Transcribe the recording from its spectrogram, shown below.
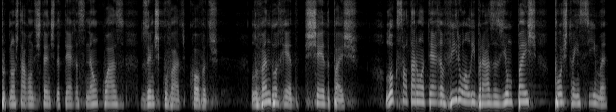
porque não estavam distantes da terra, senão quase 200 côvados, levando a rede cheia de peixe. Logo saltaram a terra, viram ali brasas e um peixe posto em cima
